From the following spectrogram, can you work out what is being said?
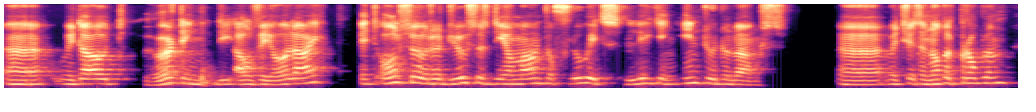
uh, without hurting the alveoli. It also reduces the amount of fluids leaking into the lungs, uh, which is another problem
